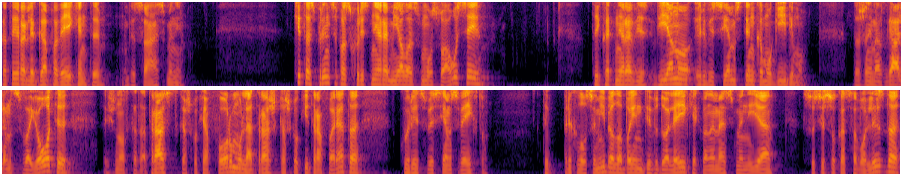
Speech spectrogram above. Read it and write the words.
kad tai yra lyga paveikianti visą asmenį. Kitas principas, kuris nėra mielas mūsų ausiai, tai kad nėra vieno ir visiems tinkamo gydimo. Dažnai mes galim svajoti, žinot, kad atrast kažkokią formulę, atrast kažkokį trafaretą, kuris visiems veiktų. Tai priklausomybė labai individualiai kiekviename asmenyje susisuka savo lizdą,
